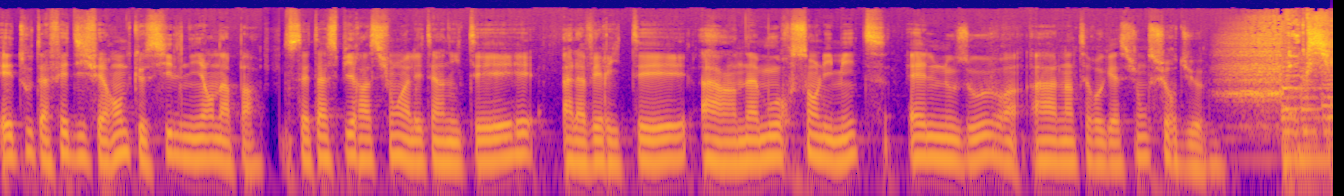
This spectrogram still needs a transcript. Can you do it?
est tout à fait différente que s'il n'y en a pas. Cette aspiration à l'éternité, à la vérité, à un amour sans limite, elle nous ouvre à l'interrogation sur Dieu. Si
